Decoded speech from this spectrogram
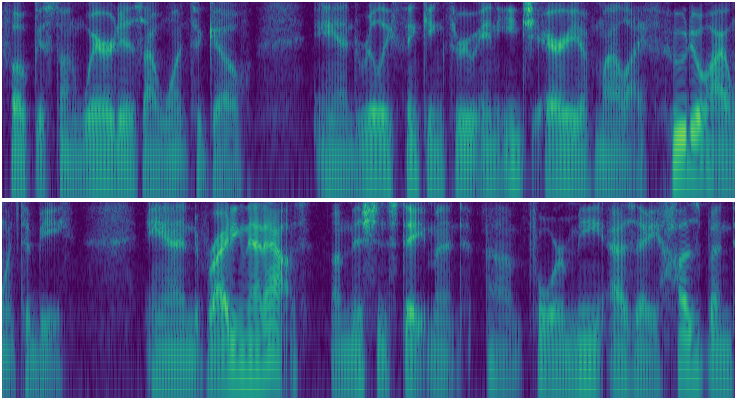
focused on where it is I want to go and really thinking through in each area of my life, who do I want to be? and writing that out a mission statement um, for me as a husband,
